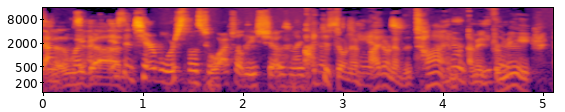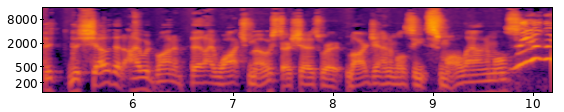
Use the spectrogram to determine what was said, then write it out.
Oh my God. Isn't terrible? We're supposed to watch all these shows, and I, I just don't have. I don't have the time. I don't mean, for me, the the show that I would want to that I watch most are shows where large animals eat small animals. Really?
